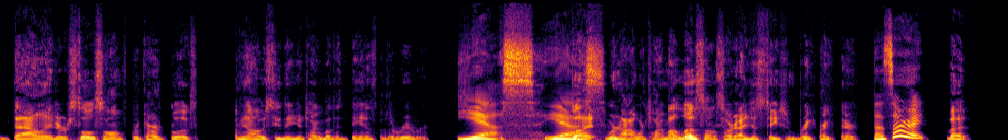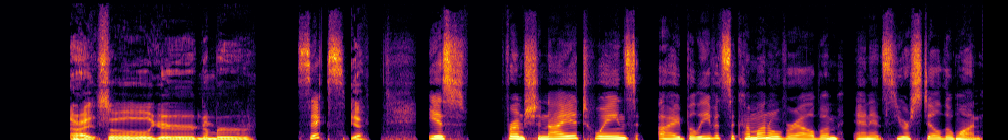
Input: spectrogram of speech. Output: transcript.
ballad or slow song for Garth Brooks, I mean, obviously then you're talking about the Dance of the River. Yes. Yes. But we're not. We're talking about love songs. Sorry, I just station break right there. That's all right. But all right, so your number Six. Yeah. Is from Shania Twain's, I believe it's the Come On Over album, and it's You're Still the One.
